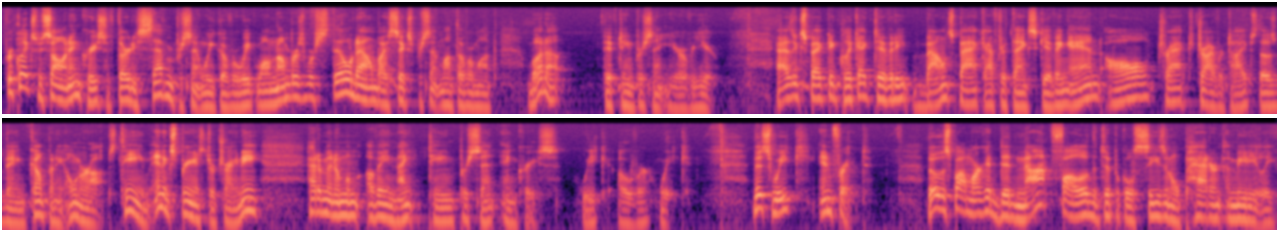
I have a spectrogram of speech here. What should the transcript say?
For clicks, we saw an increase of 37% week over week, while numbers were still down by 6% month over month, but up 15% year over year. As expected, click activity bounced back after Thanksgiving, and all tracked driver types, those being company, owner ops, team, inexperienced, or trainee, had a minimum of a 19% increase week over week. This week in freight, Though the spot market did not follow the typical seasonal pattern immediately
